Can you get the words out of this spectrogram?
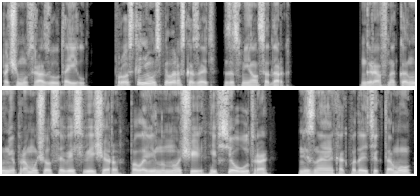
«Почему сразу утаил?» «Просто не успел рассказать», — засмеялся Дарк. Граф накануне промучился весь вечер, половину ночи и все утро, не зная, как подойти к тому,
